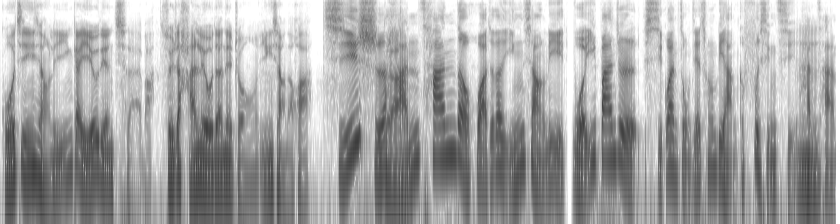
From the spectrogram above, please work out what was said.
国际影响力应该也有点起来吧？随着韩流的那种影响的话，其实韩餐的话，它的影响力，我一般就是习惯总结成两个复兴期。嗯韩餐，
